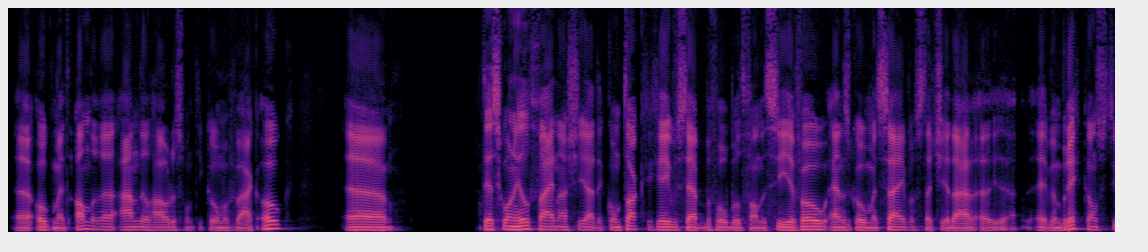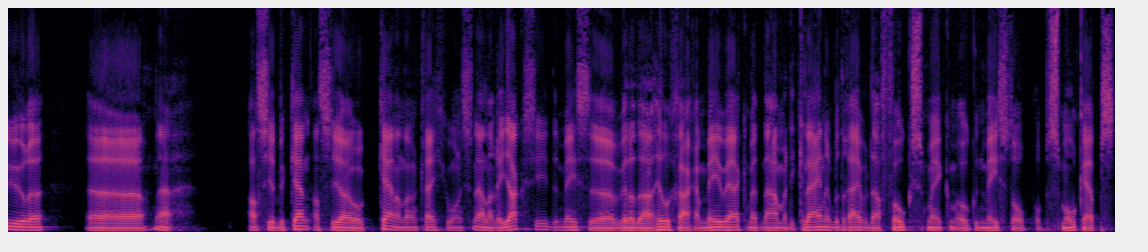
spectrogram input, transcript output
eh, ook met andere aandeelhouders, want die komen vaak ook. Eh, het is gewoon heel fijn als je ja, de contactgegevens hebt, bijvoorbeeld van de CFO, en ze komen met cijfers, dat je daar even een bericht kan sturen. Nou, als je, bekend, als ze jou kennen, dan krijg je gewoon snel een reactie. De meesten willen daar heel graag aan meewerken, met name die kleinere bedrijven. Daar focus ik me ook het meest op, op de small caps.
